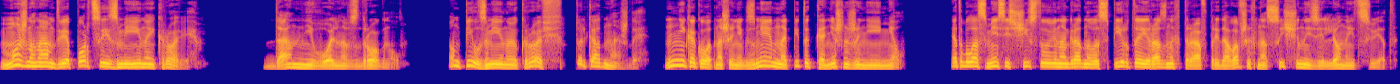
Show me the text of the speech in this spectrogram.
«Можно нам две порции змеиной крови?» Дан невольно вздрогнул. Он пил змеиную кровь только однажды. Никакого отношения к змеям напиток, конечно же, не имел. Это была смесь из чистого виноградного спирта и разных трав, придававших насыщенный зеленый цвет.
